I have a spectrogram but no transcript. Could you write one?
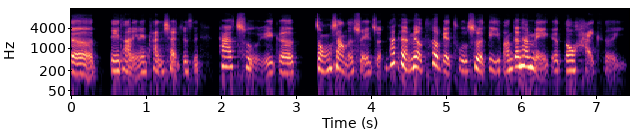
的 data 里面看起来，就是它处于一个中上的水准，它可能没有特别突出的地方，但它每一个都还可以。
